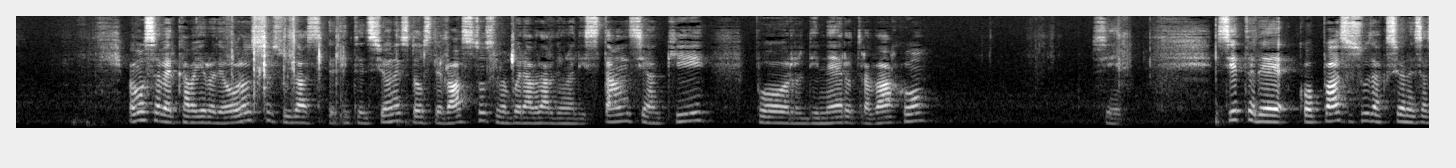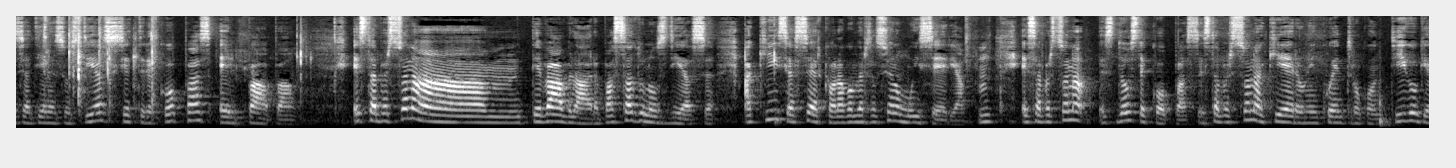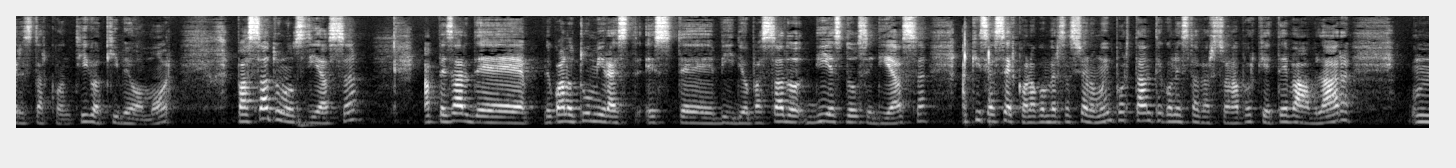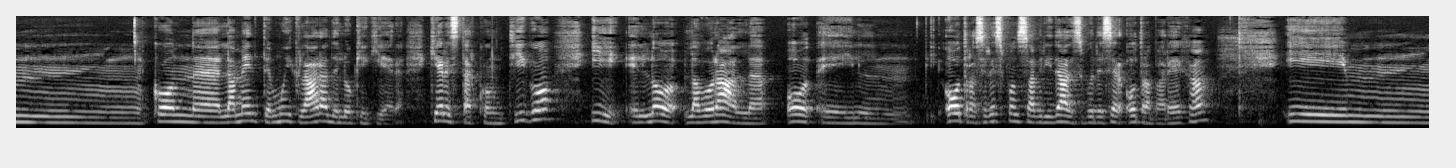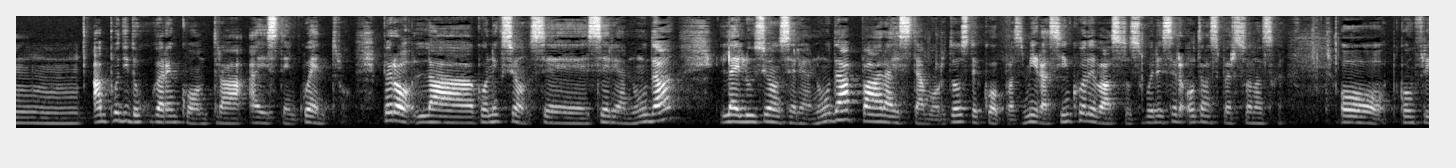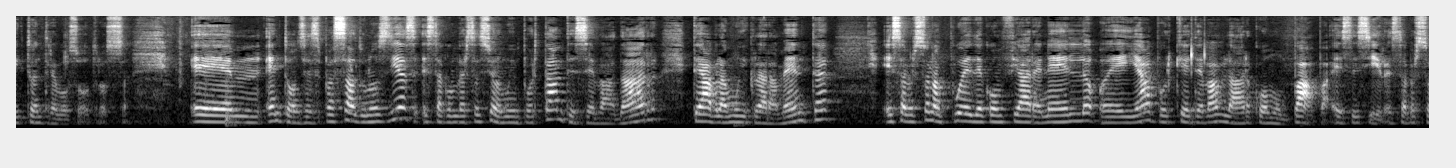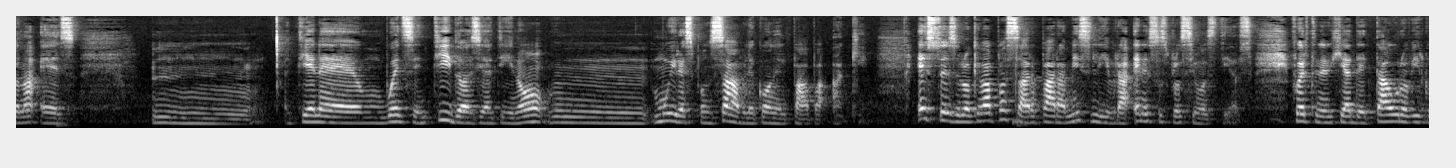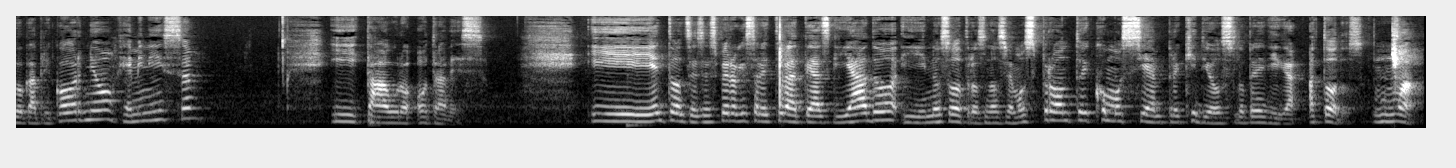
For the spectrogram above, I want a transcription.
Vamos a ver Caballero de Oros, sus intenciones, dos de bastos, me puede hablar de una distancia aquí, por dinero, trabajo. Sí. Siete de copas, sus acciones hacia ti en esos días. Siete de copas, el Papa. Esta persona mm, te va a hablar pasado unos días. Aquí se acerca una conversación muy seria. Esa persona es dos de copas. Esta persona quiere un encuentro contigo, quiere estar contigo. Aquí veo amor. Pasado unos días, a pesar de, cuando tú miras este, vídeo, pasado 10, 12 días, aquí se acerca una conversación muy importante con esta persona porque te va a hablar mm, con la mente muy clara de lo que quiere. Quiere estar contigo en lo laboral o otras responsabilidades, puede ser otra pareja, y mm, han podido jugar en contra a este encuentro. Pero la conexión se, se, reanuda, la ilusión se reanuda para este amor. Dos de copas, mira, cinco de bastos, puede ser otras personas o conflicto entre vosotros. Eh, entonces, pasado unos días, esta conversación muy importante se va a dar, te habla muy claramente, esa persona puede confiar en él o ella porque te va a hablar como un papa, es decir, esta persona es... Mmm, tiene un buen sentido hacia ti, ¿no? Mm, muy responsable con el Papa aquí. Esto es lo que va a pasar para mis Libra en estos próximos días. Fuerte energía de Tauro, Virgo, Capricornio, Géminis y Tauro otra vez. Y entonces espero que esta lectura te has guiado y nosotros nos vemos pronto y como siempre que Dios lo bendiga a todos.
